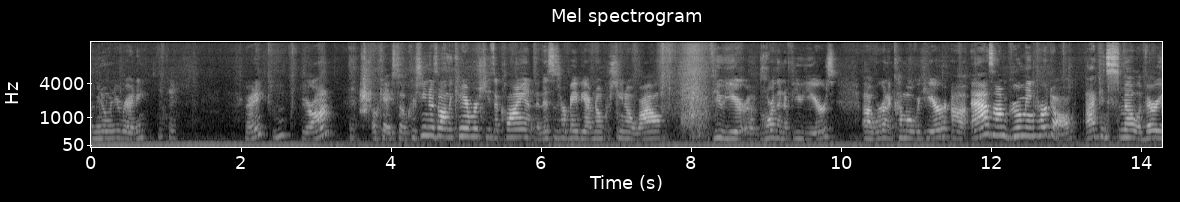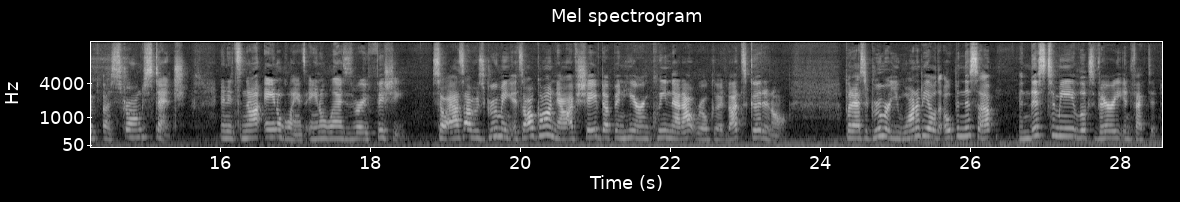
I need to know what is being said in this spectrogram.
Let me know when you're ready. Okay. Ready? Mhm. You're on? Okay, so Christina's on the camera. She's a client, and this is her baby. I've known Christina a while, a few years, uh, more than a few years. Uh, we're gonna come over here. Uh, as I'm grooming her dog, I can smell a very a strong stench, and it's not anal glands. Anal glands is very fishy. So as I was grooming, it's all gone now. I've shaved up in here and cleaned that out real good. That's good and all. But as a groomer, you want to be able to open this up, and this to me looks very infected.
